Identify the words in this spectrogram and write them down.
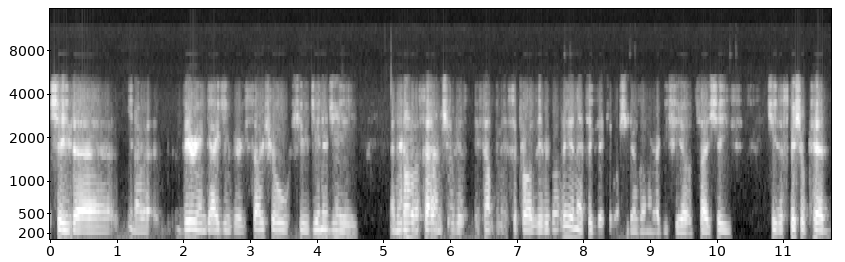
she's uh, you know very engaging, very social, huge energy and then all of a sudden she'll just do something that surprises everybody, and that's exactly what she does on a rugby field. So she's she's a special kid.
